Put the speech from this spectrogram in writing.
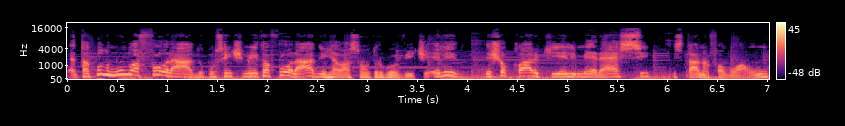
é, tá todo mundo aflorado, com sentimento aflorado em relação ao Drogovic. Ele deixou claro que ele merece estar na Fórmula 1,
